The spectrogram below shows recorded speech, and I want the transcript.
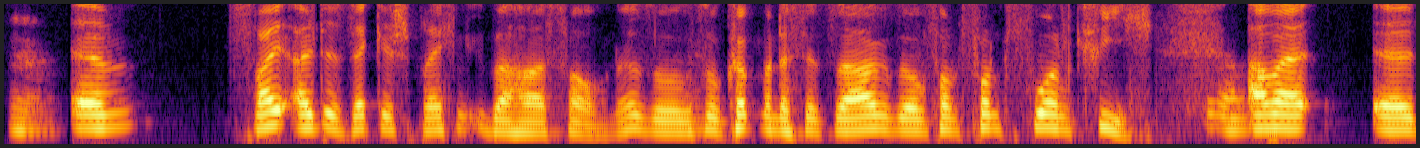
ja. Ähm, zwei alte Säcke sprechen über HSV. Ne? So, so könnte man das jetzt sagen, so von, von vor Krieg. Ja. Aber äh,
